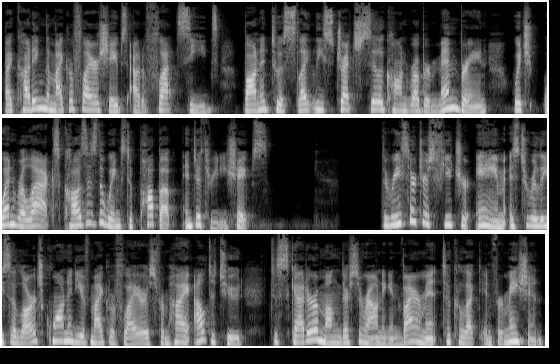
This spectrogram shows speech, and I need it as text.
by cutting the microflyer shapes out of flat seeds, bonded to a slightly stretched silicon rubber membrane, which, when relaxed, causes the wings to pop up into 3D shapes. The researchers' future aim is to release a large quantity of microflyers from high altitude to scatter among their surrounding environment to collect information,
